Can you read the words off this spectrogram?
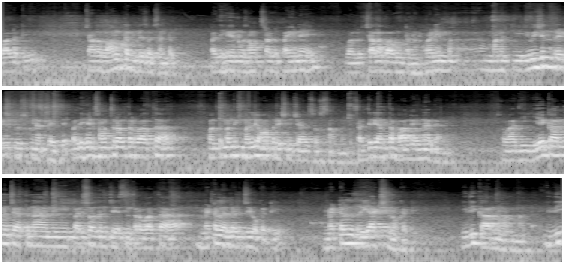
వాళ్ళకి చాలా లాంగ్ టర్మ్ రిజల్ట్స్ అంటే పదిహేను సంవత్సరాల పైనే వాళ్ళు చాలా బాగుంటున్నారు. కానీ మనకి రివిజన్ రేట్స్ చూసుకున్నట్లయితే పదిహేను సంవత్సరాల తర్వాత కొంతమందికి మళ్ళీ ఆపరేషన్ చేయాల్సి వస్తాం సర్జరీ అంతా బాగా అయినా కానీ. సో అది ఏ కారణం చేతనా అని పరిశోధన చేసిన తర్వాత మెటల్ ఎలర్జీ ఒకటి మెటల్ రియాక్షన్ ఒకటి. ఇది కారణం అన్నమాట. ఇది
